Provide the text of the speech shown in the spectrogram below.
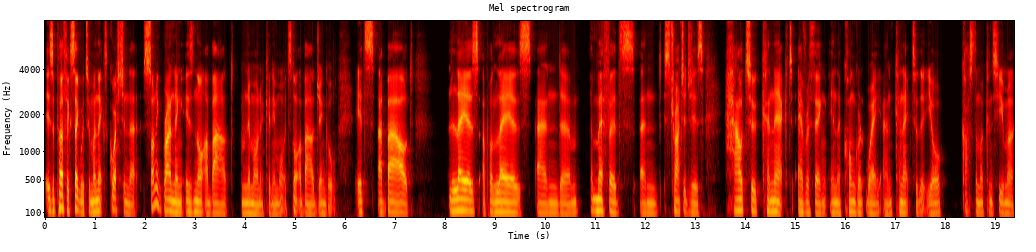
is a perfect segue to my next question that sonic branding is not about mnemonic anymore. It's not about jingle. It's about layers upon layers and um, methods and strategies how to connect everything in a congruent way and connect to the, your customer, consumer,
